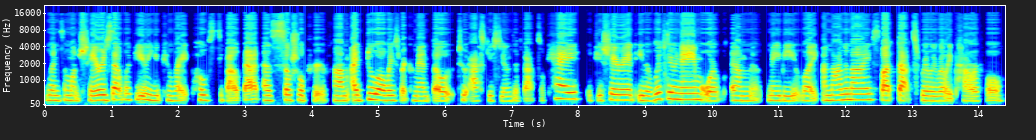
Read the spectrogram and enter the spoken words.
when someone shares that with you, you can write posts about that as social proof. Um, I do always recommend though to ask your students if that's okay. If you share it either with their name or um, maybe like anonymized, but that's really, really powerful.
